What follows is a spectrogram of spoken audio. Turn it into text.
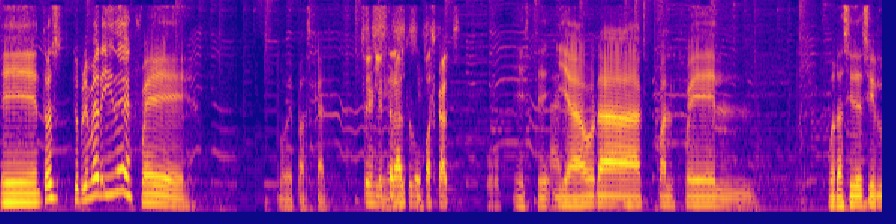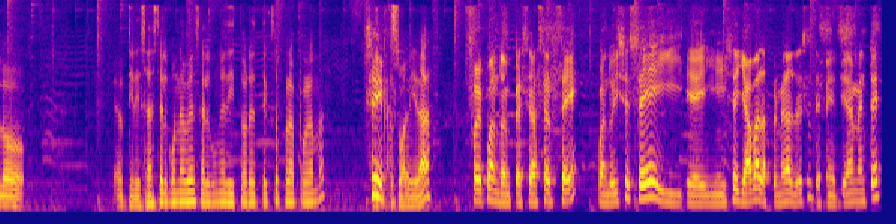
Eh, entonces, tu primer ID fue lo de Pascal. Sí, literal, Sí, tuvo sí. Pascal. Este, y ahora, ¿cuál fue el, por así decirlo, utilizaste alguna vez algún editor de texto para programar? Sí, ¿De pues, casualidad? fue cuando empecé a hacer C. Cuando hice C y, eh, y hice Java las primeras veces, definitivamente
